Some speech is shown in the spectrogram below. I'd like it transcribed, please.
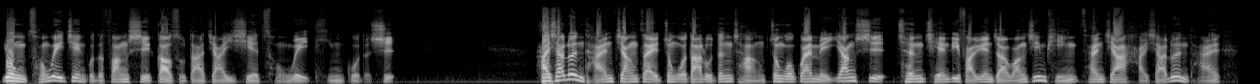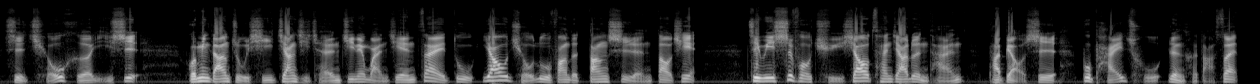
用从未见过的方式告诉大家一些从未听过的事。海峡论坛将在中国大陆登场，中国官媒央视称，前立法院长王金平参加海峡论坛是求和仪式。国民党主席江启臣今天晚间再度要求陆方的当事人道歉。至于是否取消参加论坛，他表示不排除任何打算。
